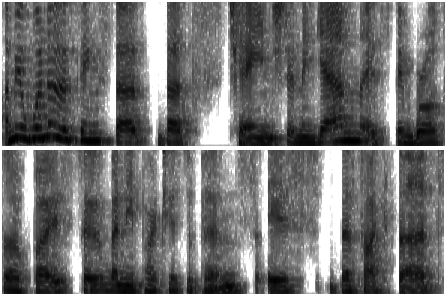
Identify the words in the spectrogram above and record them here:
I mean, one of the things that that's changed, and again, it's been brought up by so many participants, is the fact that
